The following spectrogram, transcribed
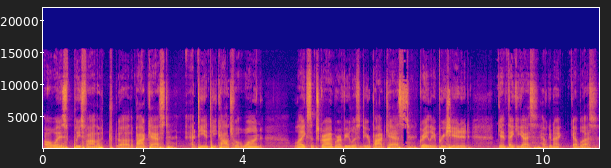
Always, please follow uh, the podcast at TNT College Football One. Like, subscribe wherever you listen to your podcast. Greatly appreciated. Again, thank you guys. Have a good night. God bless.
